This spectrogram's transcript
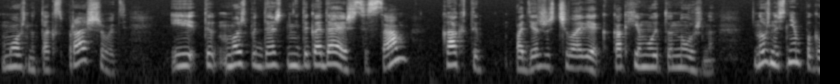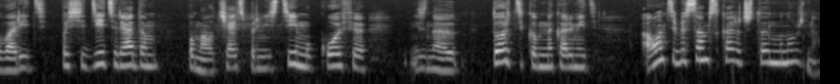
можно так спрашивать, и ты, может быть, даже не догадаешься сам, как ты поддержишь человека, как ему это нужно. Нужно с ним поговорить, посидеть рядом, помолчать, принести ему кофе, не знаю, тортиком накормить, а он тебе сам скажет, что ему нужно.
